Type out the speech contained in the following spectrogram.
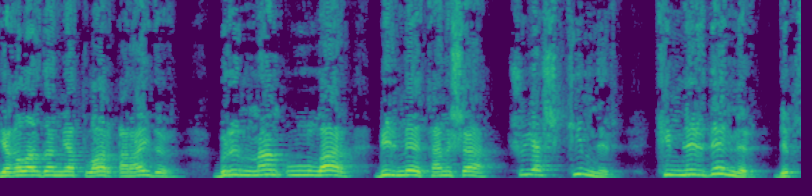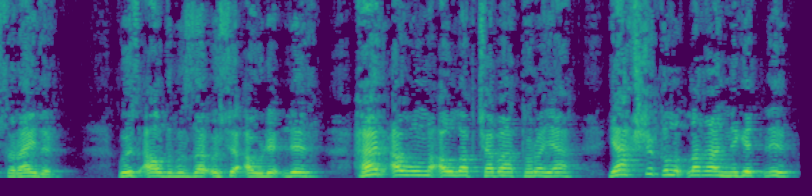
Yagalardan yatlar karaydır. Bırından ulular bilme tanışa. Şu yaş kimdir? Kimlerdendir? dep soraydır. Göz aldığımızda öse avletler, her avulunu avlap çaba toraya, yaxşı kılıklaga negetli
